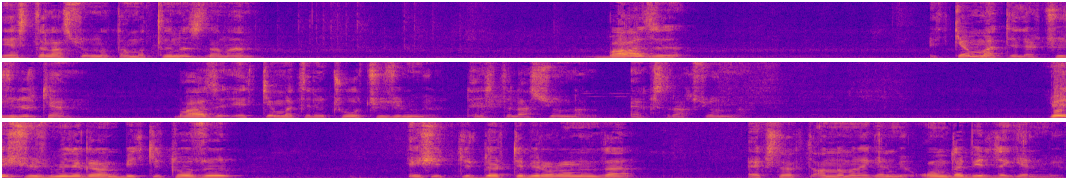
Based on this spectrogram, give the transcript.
Destilasyonla damıttığınız zaman bazı etken maddeler çözülürken bazı etken maddelerin çoğu çözülmüyor. Destilasyonla, ekstraksiyonla. 500 miligram bitki tozu eşittir dörtte bir oranında ekstrakt anlamına gelmiyor. Onda bir de gelmiyor.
